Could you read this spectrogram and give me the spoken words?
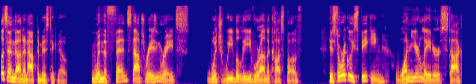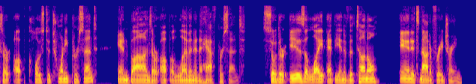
Let's end on an optimistic note. When the Fed stops raising rates, which we believe we're on the cusp of, historically speaking, one year later, stocks are up close to 20% and bonds are up 11.5%. So there is a light at the end of the tunnel, and it's not a freight train.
